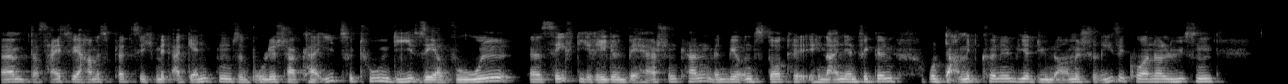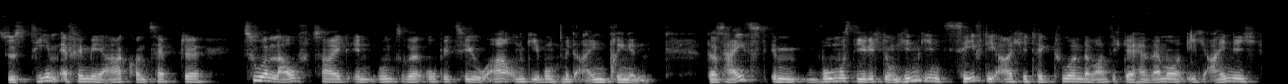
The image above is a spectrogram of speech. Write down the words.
Ähm, das heißt, wir haben es plötzlich mit Agenten symbolischer KI zu tun, die sehr wohl äh, Safety-Regeln beherrschen kann, wenn wir uns dort hineinentwickeln. Und damit können wir dynamische Risikoanalysen, System-FMEA-Konzepte zur Laufzeit in unsere OPCOA-Umgebung mit einbringen. Das heißt, im, wo muss die Richtung hingehen? Safety-Architekturen, da waren sich der Herr Wemmer und ich einig,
